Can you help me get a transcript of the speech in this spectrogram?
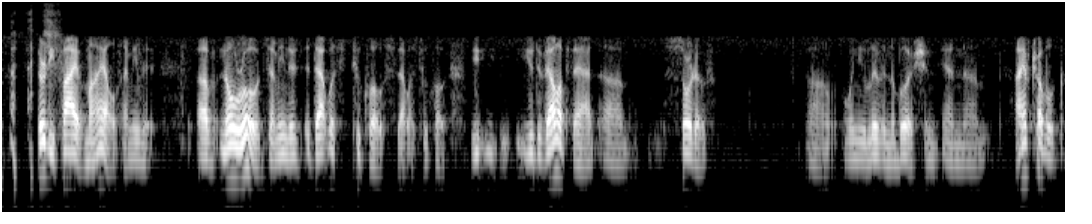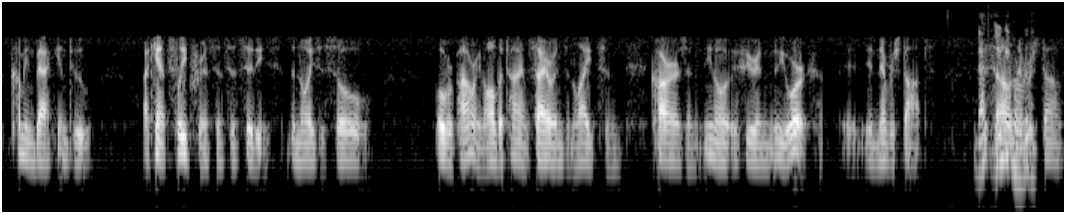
35 miles. I mean, of no roads. I mean, that was too close. That was too close. You you, you develop that um, sort of uh, when you live in the bush, and and um, I have trouble coming back into. I can't sleep, for instance, in cities. The noise is so overpowering all the time. Sirens and lights and cars, and you know, if you're in New York, it, it never stops. That, the sound never really, stops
